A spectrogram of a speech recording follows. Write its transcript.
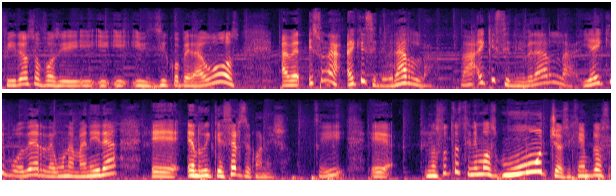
filósofos y, y- y- y psicopedagogos, a ver, es una, hay que celebrarla, hay que celebrarla y hay que poder de alguna manera eh, enriquecerse con ello. ¿sí? Eh, nosotros tenemos muchos ejemplos,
